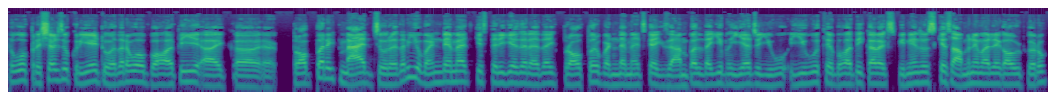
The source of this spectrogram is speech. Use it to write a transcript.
तो वो प्रेशर जो क्रिएट हुआ था वो बहुत ही एक प्रॉपर एक मैच जो रहता है ये वनडे मैच किस तरीके से रहता है, एक प्रॉपर वनडे मैच का एग्ज़ाम्पल था कि भैया जो यू यूथ है बहुत ही कम एक्सपीरियंस उसके सामने वाले का आउट करो।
